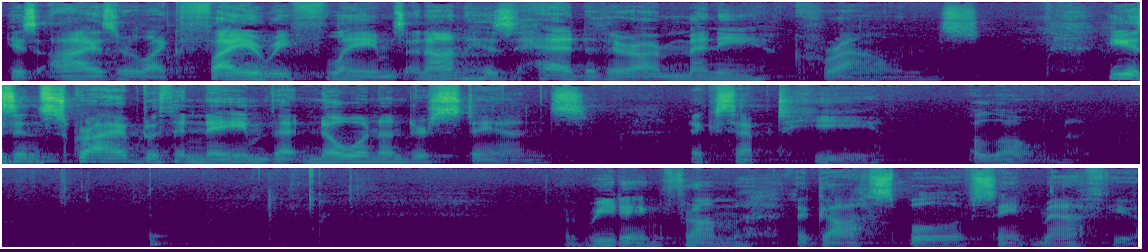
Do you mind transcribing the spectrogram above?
His eyes are like fiery flames, and on his head there are many crowns. He is inscribed with a name that no one understands except he alone. A reading from the Gospel of St. Matthew.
